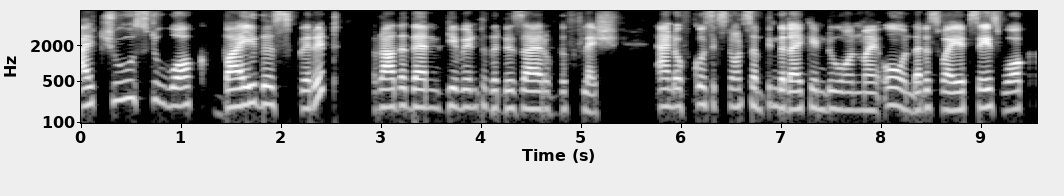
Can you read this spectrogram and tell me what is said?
i choose to walk by the spirit rather than give in to the desire of the flesh. And of course it's not something that i can do on my own. That is why it says walk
